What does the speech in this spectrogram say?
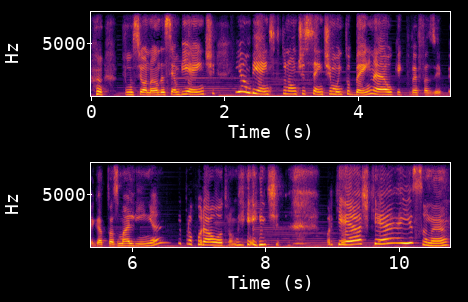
funcionando esse ambiente. E ambientes que tu não te sente muito bem, né? O que, que tu vai fazer? Pegar tuas malinhas e procurar outro ambiente. Porque acho que é isso, né?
